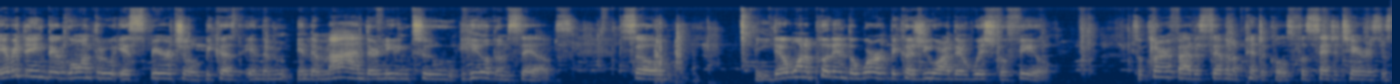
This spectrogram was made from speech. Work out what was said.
everything they're going through is spiritual because in the in their mind they're needing to heal themselves. So they want to put in the work because you are their wish fulfilled. So clarify the seven of pentacles for Sagittarius'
